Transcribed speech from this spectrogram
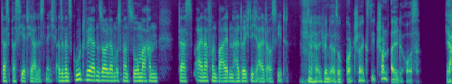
Das passiert hier alles nicht. Also wenn es gut werden soll, dann muss man es so machen, dass einer von beiden halt richtig alt aussieht. Ja, ich finde, also Gottschalk sieht schon alt aus. Ja,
